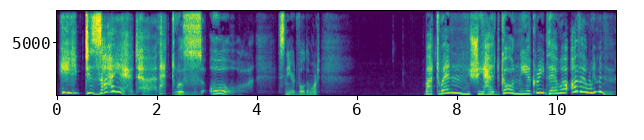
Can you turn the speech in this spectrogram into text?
He desired her, that was all, sneered Voldemort. But when she had gone, he agreed there were other women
